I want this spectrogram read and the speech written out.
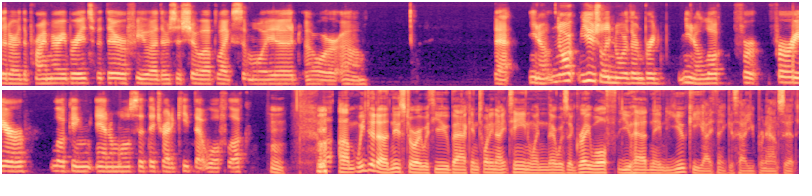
that are the primary breeds. But there are a few others that show up like Samoyed or um, that you know, nor- usually northern breed. You know, look for furrier looking animals that they try to keep that wolf look. Hmm. Uh, um, we did a news story with you back in 2019 when there was a gray wolf you had named Yuki, I think is how you pronounce it,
